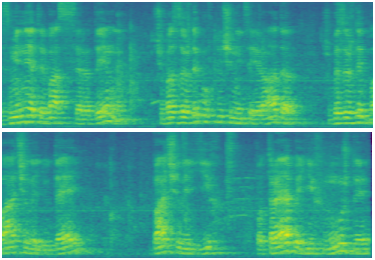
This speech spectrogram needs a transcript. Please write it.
змінити вас зсередини, щоб у вас завжди був включений цей радар, щоб ви завжди бачили людей, бачили їх потреби, їх нужди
